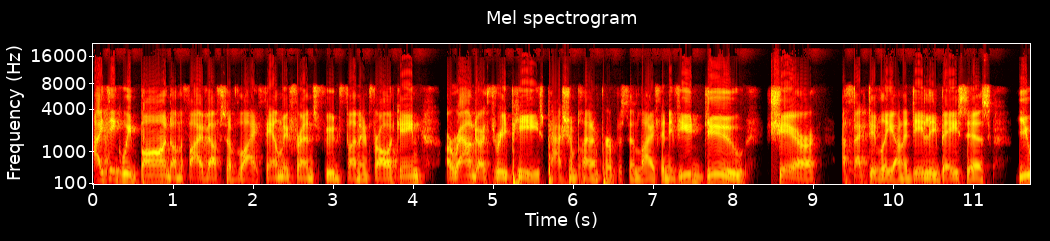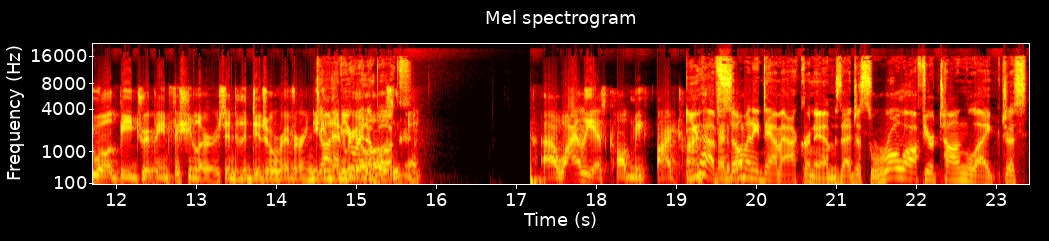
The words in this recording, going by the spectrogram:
I think we bond on the five F's of life: family, friends, food, fun, and frolicking around our three P's: passion, plan, and purpose in life. And if you do share effectively on a daily basis, you will be dripping fishing lures into the digital river, and you John, can then have you reel written a those book? in. Uh, Wiley has called me five times. You have so many damn acronyms that just roll off your tongue like just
